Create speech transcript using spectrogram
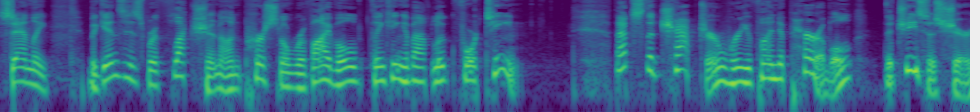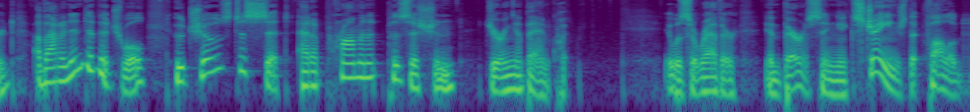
Stanley begins his reflection on personal revival thinking about Luke 14. That's the chapter where you find a parable that Jesus shared about an individual who chose to sit at a prominent position during a banquet. It was a rather embarrassing exchange that followed.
